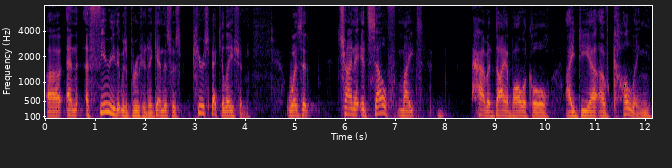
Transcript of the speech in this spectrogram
Uh, and a theory that was bruited, again, this was pure speculation, was that China itself might have a diabolical idea of culling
